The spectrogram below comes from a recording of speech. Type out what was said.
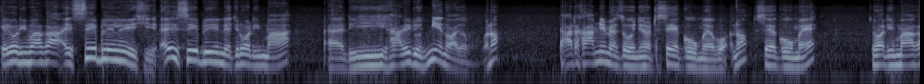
ကဲတော့ဒီမှာကအဲ save link လေးရှိတယ်အဲ့ဒီ save link နဲ့ကျွန်တော်ဒီမှာအဲဒီဟာလေးတွေမြင့်သွားရုံပဲပေါ့နော်ဒါတစ်ခါမြင့်မယ်ဆိုရင်ကျွန်တော်30ကုန်မယ်ပေါ့နော်30ကုန်မယ်ကျွန်တော်ဒီမှာက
